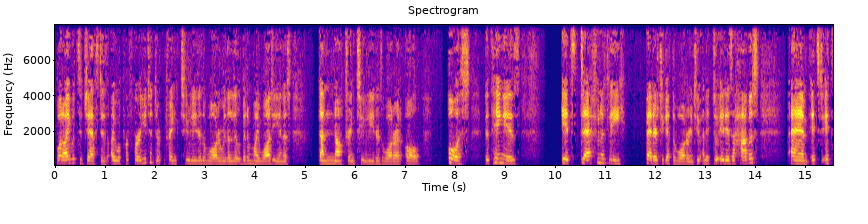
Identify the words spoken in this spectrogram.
What I would suggest is I would prefer you to drink two liters of water with a little bit of MiWadi in it than not drink two liters of water at all. But the thing is, it's definitely better to get the water into, and it it is a habit. Um, it's it's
